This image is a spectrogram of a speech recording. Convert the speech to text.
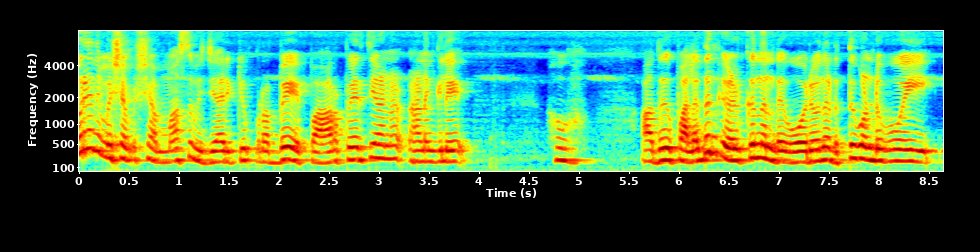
ഒരു നിമിഷം ഷമ്മാസ് വിചാരിക്കും റബ്ബേ പാർപ്പേർത്തിയാണ് ആണെങ്കിൽ ഓ അത് പലതും കേൾക്കുന്നുണ്ട്. ഓരോന്ന് എടുത്തു കൊണ്ടുപോയി.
